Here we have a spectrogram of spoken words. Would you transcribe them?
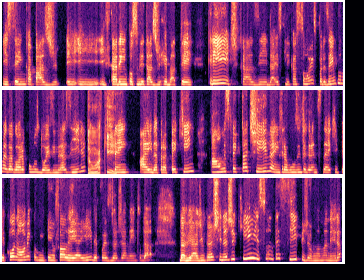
e ser incapazes de e, e, e ficarem impossibilitados de rebater críticas e dar explicações, por exemplo, mas agora com os dois em Brasília, estão aqui, sem a ida para Pequim, há uma expectativa entre alguns integrantes da equipe econômica, com quem eu falei aí depois do adiamento da, da viagem para a China, de que isso antecipe de alguma maneira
